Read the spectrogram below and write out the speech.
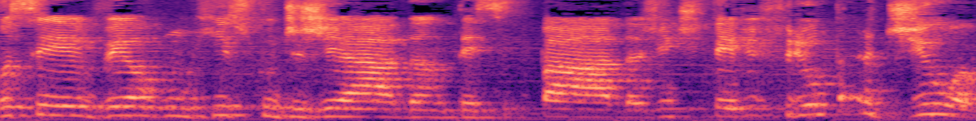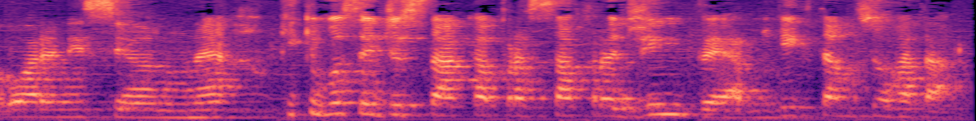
Você vê algum risco de geada antecipada? A gente teve frio tardio agora nesse ano, né? O que, que você destaca para a safra de inverno? O que está no seu radar?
